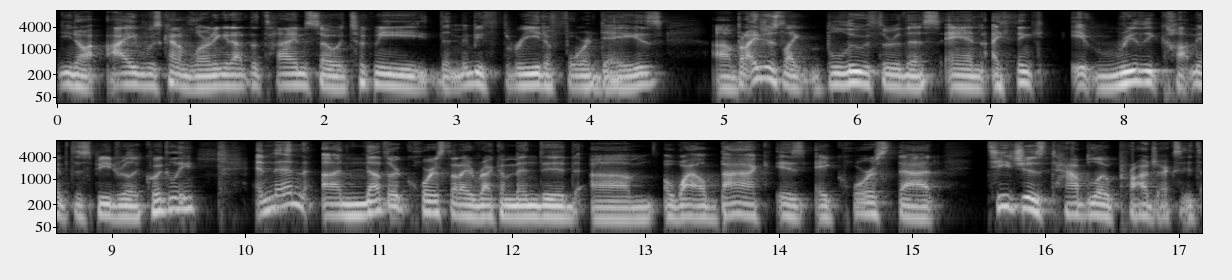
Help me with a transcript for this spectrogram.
you know, I was kind of learning it at the time. So it took me maybe three to four days. Um, but I just like blew through this and I think it really caught me up to speed really quickly. And then another course that I recommended um, a while back is a course that teaches Tableau projects. It's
